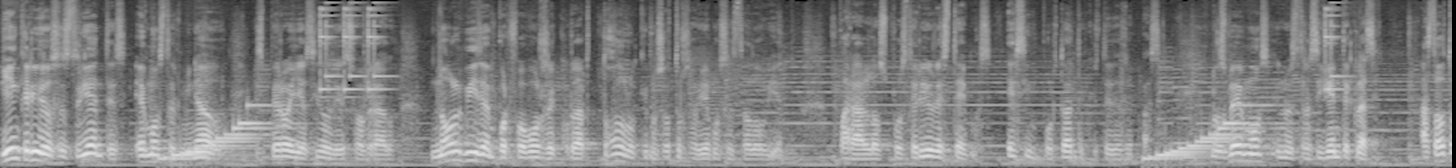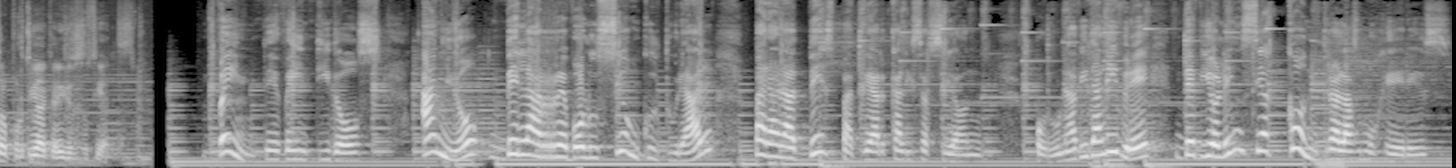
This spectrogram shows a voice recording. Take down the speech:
Bien, queridos estudiantes, hemos terminado. Espero haya sido de su agrado. No olviden, por favor, recordar todo lo que nosotros habíamos estado viendo. Para los posteriores temas, es importante que ustedes repasen. Nos vemos en nuestra siguiente clase. Hasta otra oportunidad, queridos estudiantes. 2022, año de la revolución cultural para la despatriarcalización por una vida libre de violencia contra las mujeres.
